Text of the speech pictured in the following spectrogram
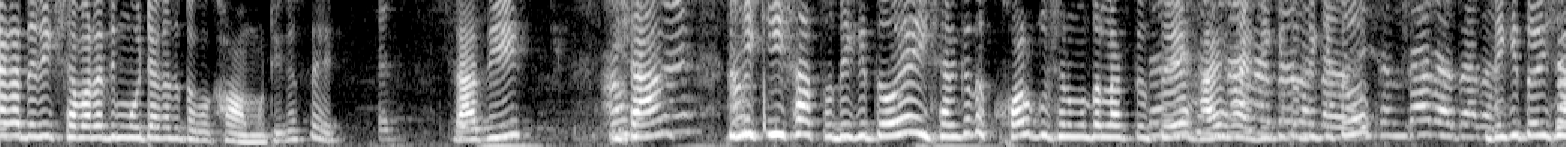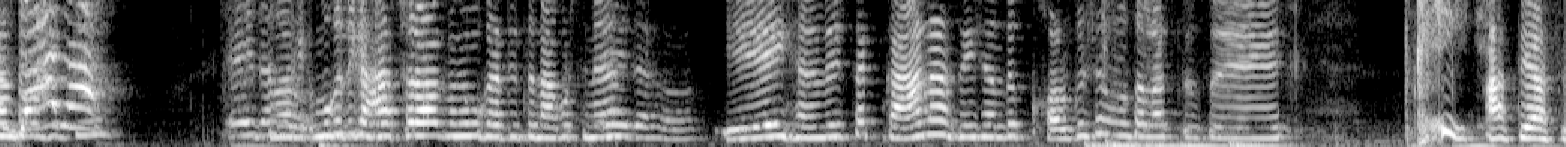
টাকাতে রিক্সা ভাড়া দিব ওই টাকাতে তোকে খাওয়ামো ঠিক আছে? রাজি? ঈশান তুমি কি সাচ্ছ দেখি তো? এই ঈশানকে তো খরগোশের মতো লাগতেছে। হাই হাই দেখি তো দেখি তো। দেখি তো ঈশান মুখে দিকে। হাত ছড়া তোমাকে মুখে দিতে না করছি না। এই এইখানে দেখ কান আছে এইখানে তো খরগোশের মতো লাগতেছে। আস্তে আস্তে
